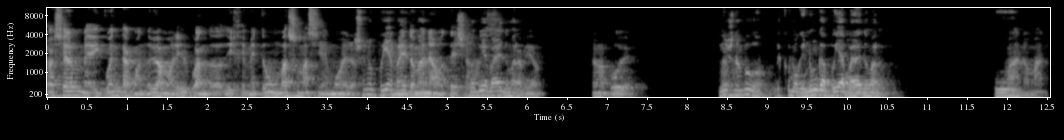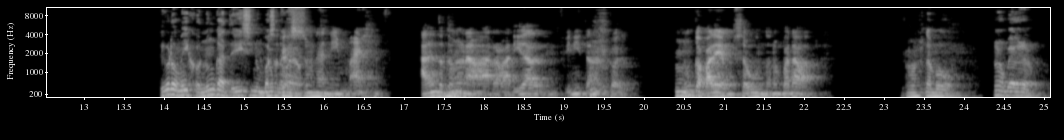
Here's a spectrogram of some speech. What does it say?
Yo ayer me di cuenta cuando iba a morir, cuando dije, me tomo un vaso más y me muero. Yo no podía parar de tomar. una botella. No más. podía parar de tomar, amigo. Yo no pude. No, yo tampoco. Es como que nunca podía parar de tomar. Uh, Mano, mano. el gordo me dijo, nunca te vi sin un vaso en la Lucas es mano. un animal. Adentro tomé Mm. una barbaridad infinita de alcohol. Mm. Nunca paré un segundo, no paraba. No, yo tampoco. Yo no podía creer.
